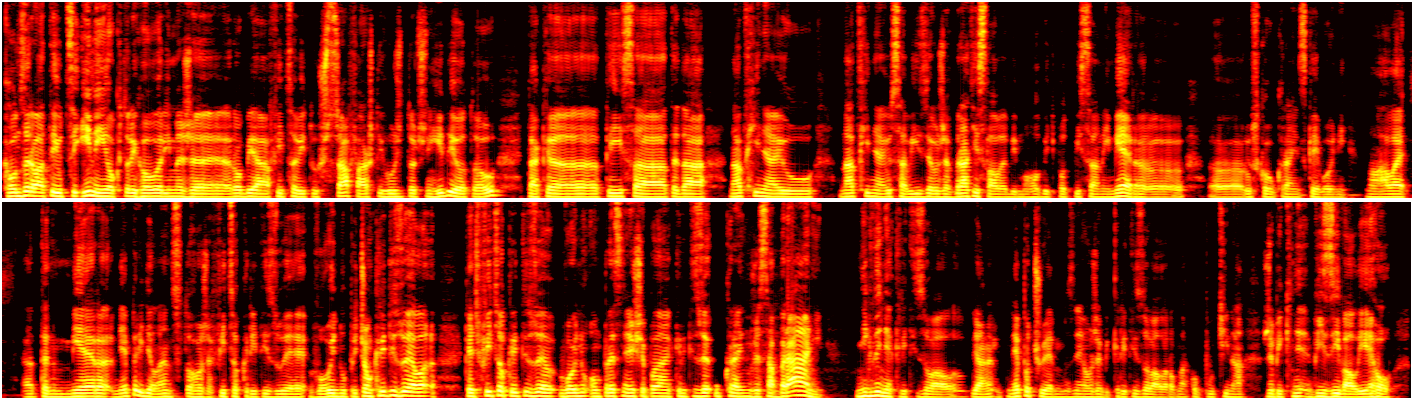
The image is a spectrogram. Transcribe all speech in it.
konzervatívci iní, o ktorých hovoríme, že robia Ficovi tú štrafáž tých užitočných idiotov, tak e, tí sa teda nadchýňajú, nadchýňajú sa víziou, že v Bratislave by mohol byť podpísaný mier e, e, rusko-ukrajinskej vojny. No ale ten mier nepríde len z toho, že Fico kritizuje vojnu, pričom kritizuje, keď Fico kritizuje vojnu, on presnejšie povedané kritizuje Ukrajinu, že sa bráni nikdy nekritizoval, ja nepočujem z neho, že by kritizoval rovnako Putina, že by vyzýval jeho Eh,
